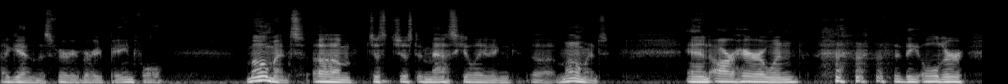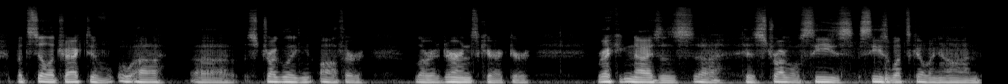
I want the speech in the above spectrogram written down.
again this very very painful moment um just just emasculating uh moment. And our heroine the older but still attractive uh uh, struggling author, Laura Dern's character, recognizes uh, his struggle, sees sees what's going on,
